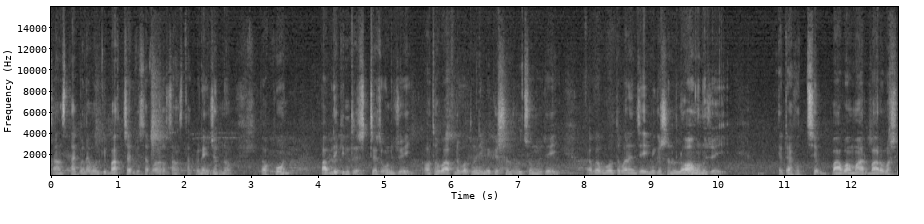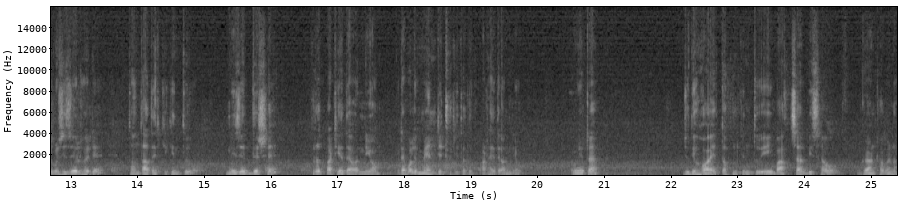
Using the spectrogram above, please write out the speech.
চান্স থাকবে না, এমনকি বাচ্চার ভিসা পাওয়ারও চান্স থাকবে না। এই জন্য তখন পাবলিক ইন্টারেস্টের অনুযায়ী অথবা আপনি বলতে পারেন ইমিগ্রেশন রুলস অনুযায়ী এবং বলতে পারেন যে ইমিগ্রেশন ল অনুযায়ী, এটা হচ্ছে বাবা মার বারো মাসের বেশি জেল হইলে তখন তাদেরকে কিন্তু নিজের দেশে ফেরত পাঠিয়ে দেওয়ার নিয়ম, এটা বলে ম্যান্ডেটরি তাদের পাঠিয়ে দেওয়ার নিয়ম। এবং এটা যদি হয় তখন কিন্তু এই বাচ্চার ভিসাও গ্রান্ট হবে না,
